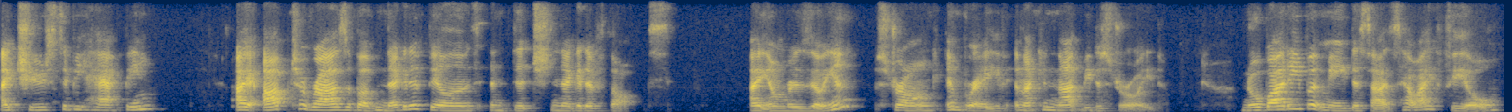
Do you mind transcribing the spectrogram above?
I choose to be happy. I opt to rise above negative feelings and ditch negative thoughts. I am resilient, strong, and brave, and I cannot be destroyed. Nobody but me decides how I feel.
